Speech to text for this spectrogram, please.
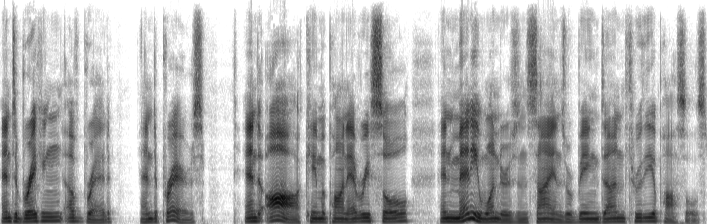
and to breaking of bread, and to prayers. And awe came upon every soul, and many wonders and signs were being done through the apostles.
